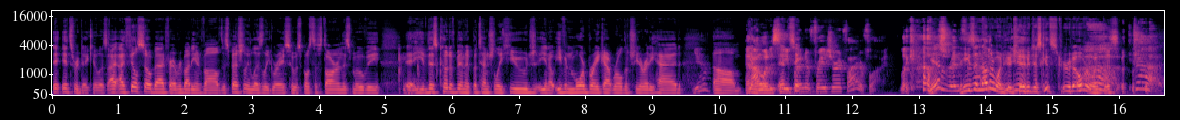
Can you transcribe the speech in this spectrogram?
It- It's ridiculous. I, I feel so bad for everybody involved, especially Leslie Grace, who was supposed to star in this movie. Mm-hmm. Uh, This could have been a potentially huge, you know, even more breakout role than she already had. Yeah, Um, and I know, want to see Brendan Fraser at Firefly. Like, Yeah, he's that. another one who, Yeah. who just gets screwed over with this. Ah, God,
